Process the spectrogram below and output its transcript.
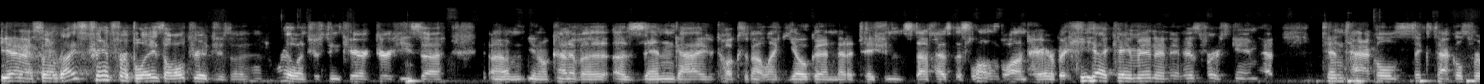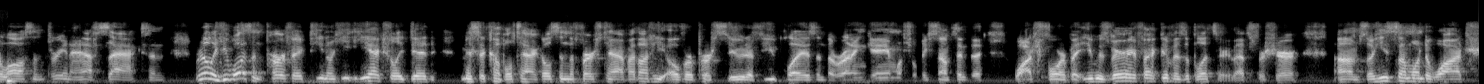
Yeah, so Rice transfer Blaze Alldredge is a real interesting character. He's a, um, you know, kind of a, a, Zen guy who talks about like yoga and meditation and stuff. Has this long blonde hair, but he uh, came in and in his first game had ten tackles, six tackles for loss, and three and a half sacks. And really, he wasn't perfect. You know, he he actually did miss a couple tackles in the first half. I thought he over pursued a few plays in the running game, which will be something to watch for. But he was very effective as a blitzer, that's for sure. Um, so he's someone to watch.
